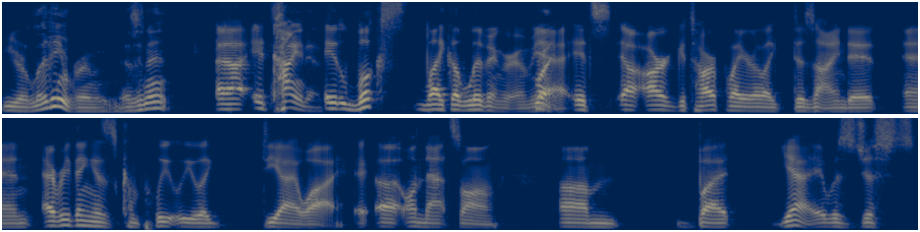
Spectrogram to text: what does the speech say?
your living room, isn't it? Uh, it's Kind of. it looks like a living room. Yeah, Right. it's uh, our guitar player like designed it, and everything is completely like DIY uh, on that song. Um, but yeah, it was just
